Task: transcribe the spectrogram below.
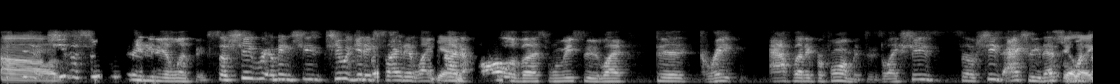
Um, yeah, she's a super fan in the Olympics, so she. I mean, she she would get excited like yeah. kind of all of us when we see like the great athletic performances. Like she's so she's actually that's I like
